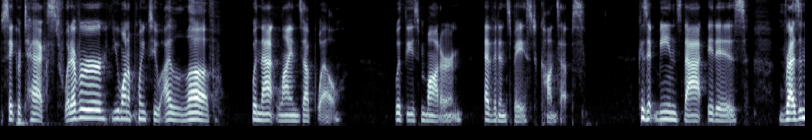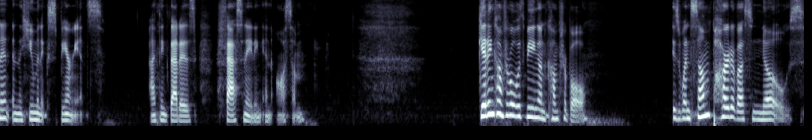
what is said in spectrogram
sacred text, whatever you want to point to. I love when that lines up well with these modern evidence based concepts because it means that it is resonant in the human experience. I think that is fascinating and awesome. Getting comfortable with being uncomfortable is when some part of us knows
